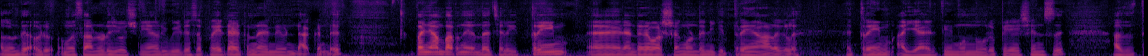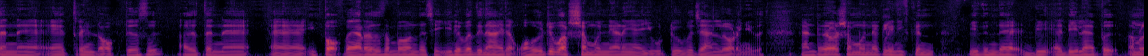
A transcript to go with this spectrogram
അതുകൊണ്ട് അവർ സാറിനോട് ചോദിച്ചിട്ട് ഞാൻ ഒരു വീഡിയോ സെപ്പറേറ്റ് ആയിട്ട് തന്നെ അതിനെ ഉണ്ടാക്കുന്നുണ്ട് അപ്പം ഞാൻ പറഞ്ഞത് എന്താ വെച്ചാൽ ഇത്രയും രണ്ടര വർഷം കൊണ്ട് എനിക്ക് ഇത്രയും ആളുകൾ ഇത്രയും അയ്യായിരത്തി മുന്നൂറ് പേഷ്യൻസ് അത് തന്നെ എത്രയും ഡോക്ടേഴ്സ് അത് തന്നെ ഇപ്പോൾ വേറെ ഒരു സംഭവം എന്താ വെച്ചാൽ ഇരുപതിനായിരം ഒരു വർഷം മുന്നെയാണ് ഞാൻ യൂട്യൂബ് ചാനൽ തുടങ്ങിയത്. രണ്ടര വർഷം മുന്നേ ക്ലിനിക്ക് ഇതിന്റെ ഡി ഡി ലാപ്പ് നമ്മൾ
